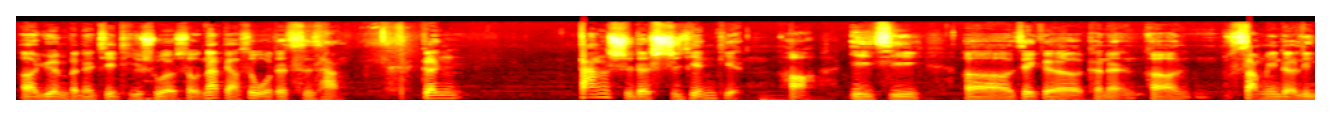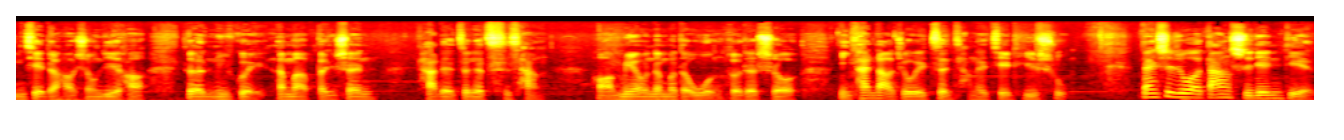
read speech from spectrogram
呃原本的阶梯数的时候，那表示我的磁场跟当时的时间点哈以及。呃，这个可能呃上面的临界的好兄弟哈，这女鬼，那么本身它的这个磁场啊没有那么的吻合的时候，你看到就会正常的阶梯数。但是如果当时间点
